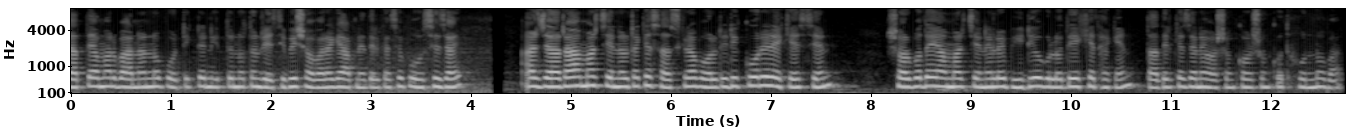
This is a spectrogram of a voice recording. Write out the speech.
যাতে আমার বানানো প্রত্যেকটা নিত্য নতুন রেসিপি সবার আগে আপনাদের কাছে পৌঁছে যায়। আর যারা আমার চ্যানেলটাকে সাবস্ক্রাইব অলরেডি করে রেখেছেন সর্বদাই আমার চ্যানেলের ভিডিওগুলো দেখে থাকেন, তাদেরকে জানাই অসংখ্য অসংখ্য ধন্যবাদ।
